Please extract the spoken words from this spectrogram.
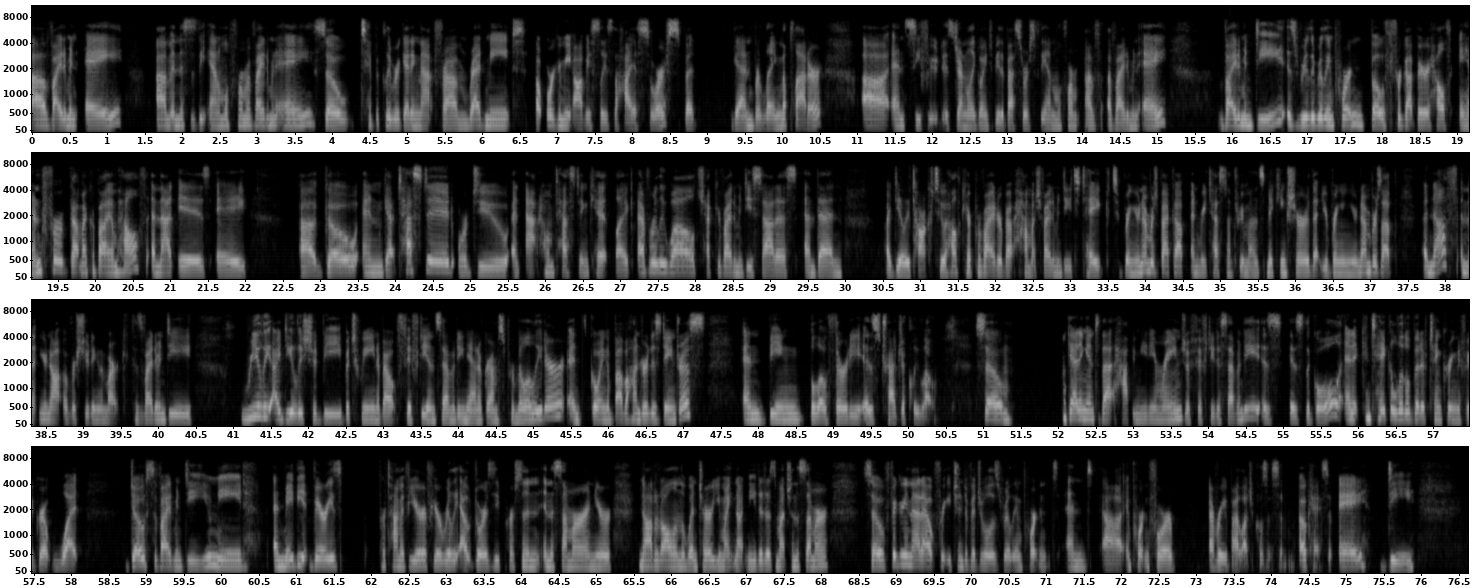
Uh, vitamin A, um, and this is the animal form of vitamin A. So typically we're getting that from red meat. Uh, organ meat obviously is the highest source, but Again, we're laying the platter. Uh, and seafood is generally going to be the best source of the animal form of, of vitamin A. Vitamin D is really, really important both for gut barrier health and for gut microbiome health. And that is a uh, go and get tested or do an at home testing kit like Everlywell, check your vitamin D status, and then ideally talk to a healthcare provider about how much vitamin D to take to bring your numbers back up and retest in three months, making sure that you're bringing your numbers up enough and that you're not overshooting the mark. Because vitamin D really ideally should be between about 50 and 70 nanograms per milliliter, and going above 100 is dangerous, and being below 30 is tragically low. So, getting into that happy medium range of 50 to 70 is is the goal and it can take a little bit of tinkering to figure out what dose of vitamin D you need, and maybe it varies per time of year. If you're a really outdoorsy person in the summer and you're not at all in the winter, you might not need it as much in the summer. So figuring that out for each individual is really important and uh, important for every biological system. Okay, so A, D.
